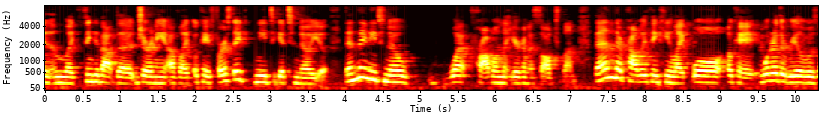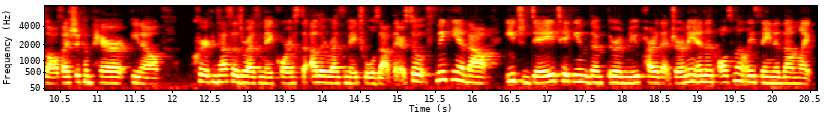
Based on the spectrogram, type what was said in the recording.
and, and, like think about the journey of like, okay, first they need to get to know you, then they need to know what problem that you're going to solve to them. Then they're probably thinking like, well, okay, what are the real results? I should compare, you know, Career Contessa's resume course to other resume tools out there. So thinking about each day, taking them through a new part of that journey, and then ultimately saying to them like,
